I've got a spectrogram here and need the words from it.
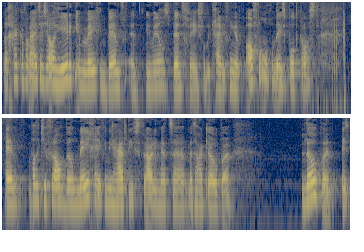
dan ga ik ervan uit dat je al heerlijk in beweging bent en inmiddels bent geweest. Want ik ga richting het afronden van deze podcast. En wat ik je vooral wil meegeven in die haat-liefde met, uh, met hardlopen. Lopen is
